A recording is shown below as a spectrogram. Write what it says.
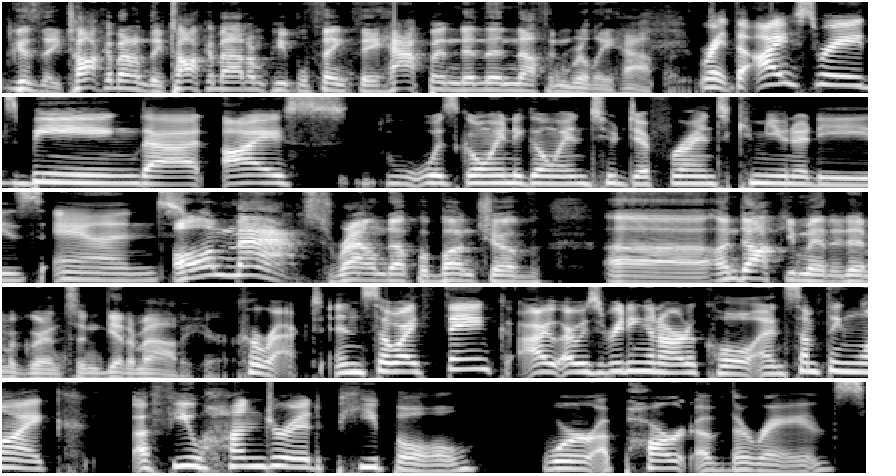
because they talk about them, they talk about them, people think they happened, and then nothing really happened. Right. The ICE raids being that ICE was going to go into different communities and En masse, round up a bunch of uh, undocumented immigrants and get them out of here. correct. And so I think I, I was reading an article and something like a few hundred people were a part of the raids,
